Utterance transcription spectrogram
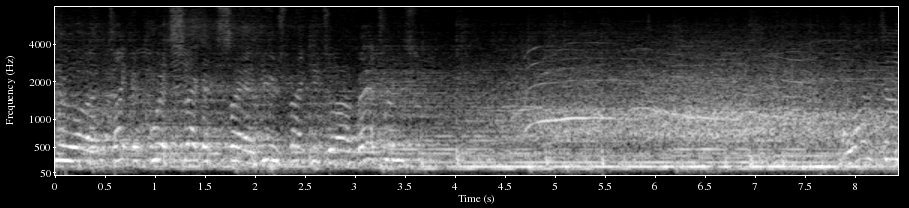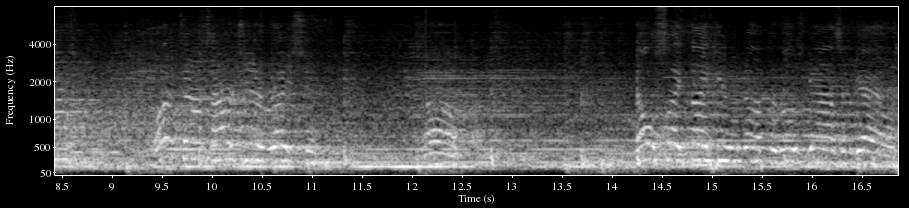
to uh, take a quick second to say a huge thank you to our veterans. Generation uh, don't say thank you enough to those guys and gals.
